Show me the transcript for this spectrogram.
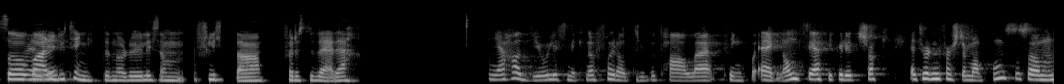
Så hva er det du tenkte når du liksom flytta for å studere? Jeg hadde jo liksom ikke noe forhold til å betale ting på egen hånd, så jeg fikk jo litt sjokk. Jeg tror den første måneden så sånn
